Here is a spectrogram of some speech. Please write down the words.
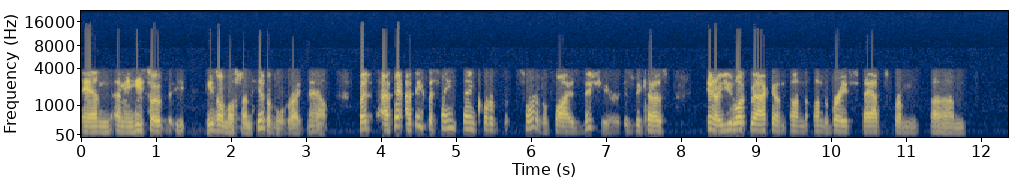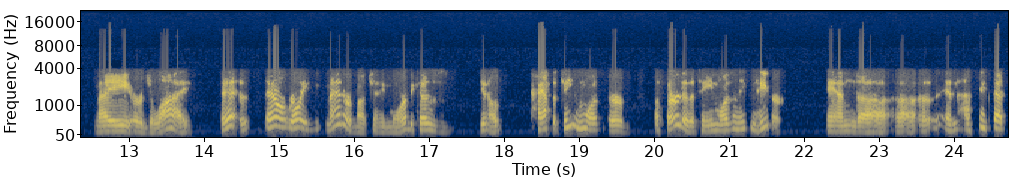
and I mean he's so he's almost unhittable right now. But I think I think the same thing sort of sort of applies this year is because you know you look back on on, on the Braves stats from um, May or July, they don't really matter much anymore because you know half the team was or a third of the team wasn't even here, and uh, uh, and I think that's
